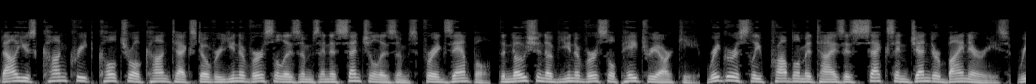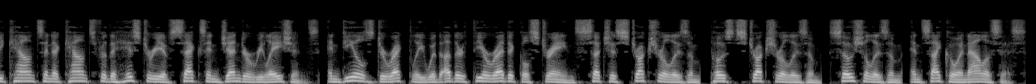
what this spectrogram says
values concrete cultural context over universalisms and essentialisms for example, the notion of universal patriarchy, rigorously problematizes sex and gender binaries, recounts and accounts for the history of sex and gender relations, and deals directly with other theoretical strains such as structuralism, post-structuralism, socialism, and psychoanalysis.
